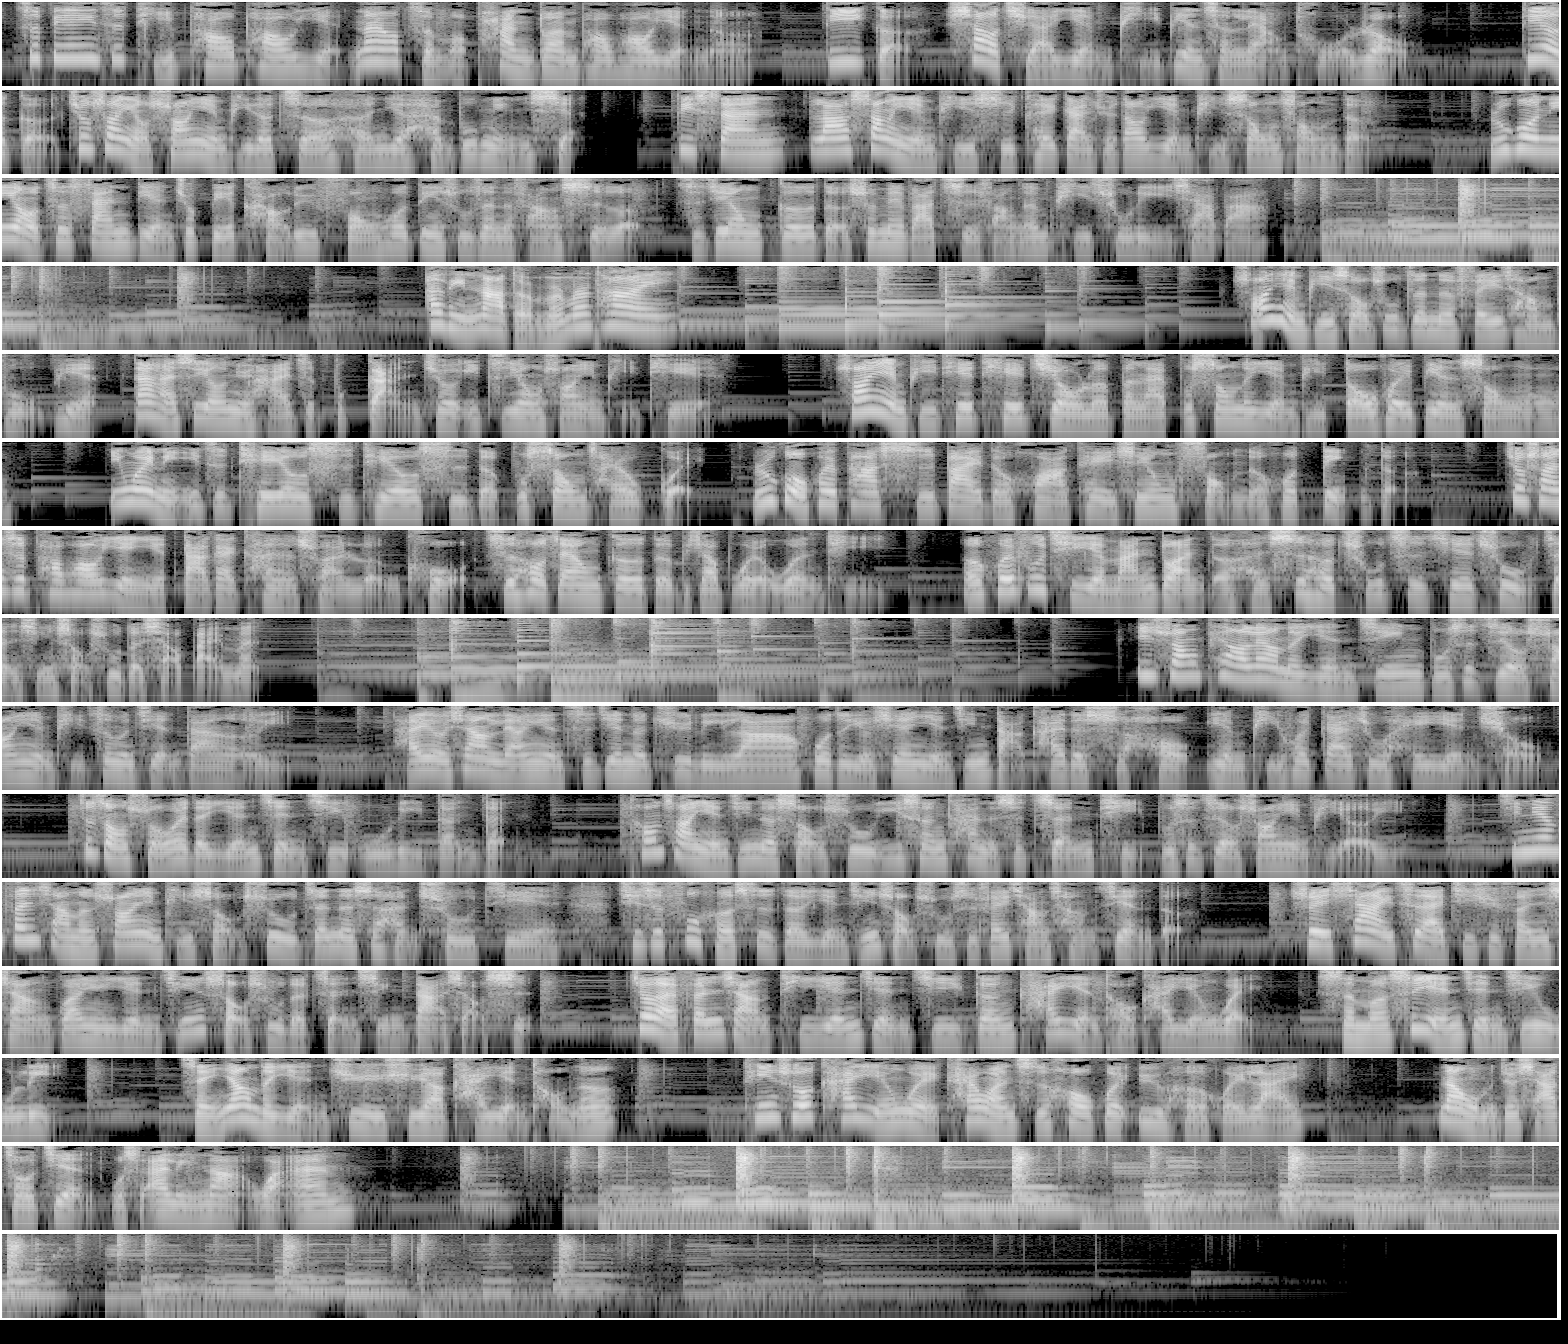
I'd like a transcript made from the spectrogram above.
这边一直提泡泡眼，那要怎么判断泡泡眼呢？第一个，笑起来眼皮变成两坨肉；第二个，就算有双眼皮的折痕也很不明显；第三，拉上眼皮时可以感觉到眼皮松松的。如果你有这三点，就别考虑缝或定书针的方式了，直接用割的，顺便把脂肪跟皮处理一下吧。艾琳娜的 Murmur Time。双眼皮手术真的非常普遍，但还是有女孩子不敢就一直用双眼皮贴。双眼皮贴贴久了，本来不松的眼皮都会变松哦。因为你一直贴又撕，贴又撕的，不松才有鬼。如果会怕失败的话，可以先用缝的或定的，就算是泡泡眼也大概看得出来轮廓，之后再用割的比较不会有问题。而恢复期也蛮短的，很适合初次接触整形手术的小白们。一双漂亮的眼睛，不是只有双眼皮这么简单而已，还有像两眼之间的距离啦，或者有些人眼睛打开的时候，眼皮会盖住黑眼球，这种所谓的眼睑肌无力等等。通常眼睛的手术，医生看的是整体，不是只有双眼皮而已。今天分享的双眼皮手术真的是很出街，其实复合式的眼睛手术是非常常见的，所以下一次来继续分享关于眼睛手术的整形大小事。就来分享提眼睑肌跟开眼头、开眼尾。什么是眼睑肌无力？怎样的眼距需要开眼头呢？听说开眼尾开完之后会愈合回来。那我们就下周见。我是艾琳娜，晚安。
